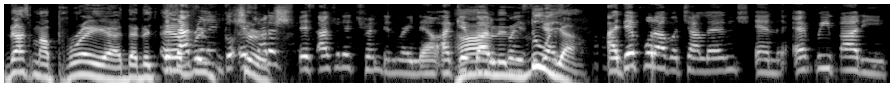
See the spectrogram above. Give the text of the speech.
That's my prayer. That the, It's every actually go, it's, church, it's actually trending right now. I give God praise hallelujah. I did put up a challenge and everybody,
